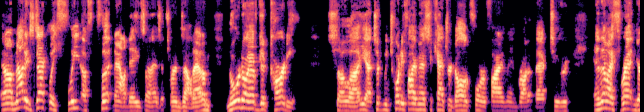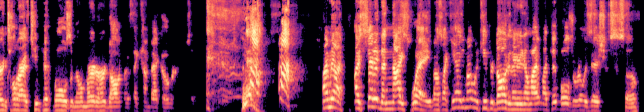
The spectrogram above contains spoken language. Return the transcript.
and I'm not exactly fleet of foot nowadays, uh, as it turns out, Adam. Nor do I have good cardio. So uh, yeah, it took me 25 minutes to catch her dog for her finally, and brought it back to her. And then I threatened her and told her I have two pit bulls and they'll murder her dog if they come back over. So, Yeah. I mean, I, I said it in a nice way, but I was like, "Yeah, you might want to keep your dog in there. You know, my, my pit bulls are really vicious." So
